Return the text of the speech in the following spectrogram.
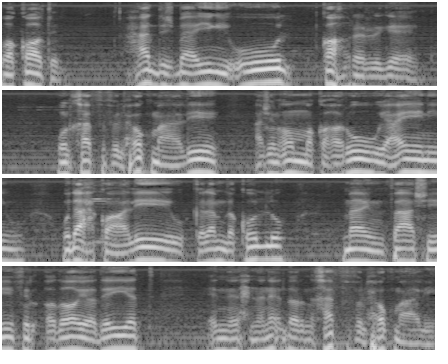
وقاتل محدش بقى يجي يقول قهر الرجال ونخفف الحكم عليه عشان هم قهروه يا عيني وضحكوا عليه والكلام ده كله ما ينفعش في القضايا ديت إن إحنا نقدر نخفف الحكم عليه.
